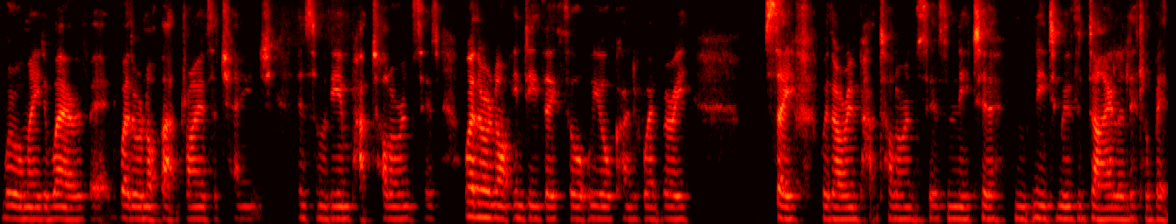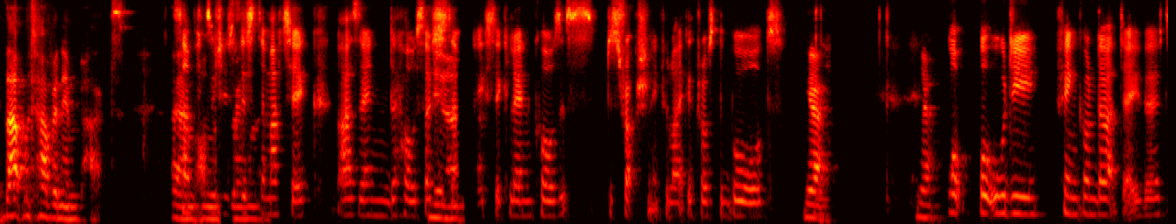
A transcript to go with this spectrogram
we're all made aware of it. Whether or not that drives a change in some of the impact tolerances, whether or not indeed they thought we all kind of went very safe with our impact tolerances and need to need to move the dial a little bit, that would have an impact. Um, Something which is systematic, as in the whole system yeah. basically, and causes disruption, if you like, across the board. Yeah. Yeah. What What would you think on that, David?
